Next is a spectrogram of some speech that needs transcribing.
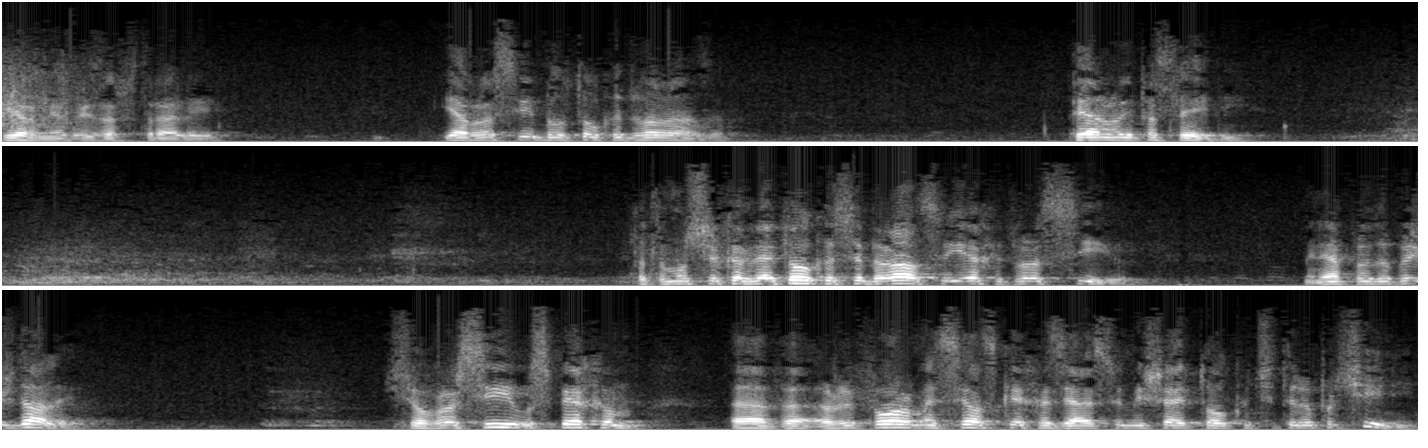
фермер из Австралии. Я в России был только два раза. Первый и последний. Потому что когда я только собирался ехать в Россию, меня предупреждали, что в России успехом э, в реформе сельского хозяйства мешает только четыре причины.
